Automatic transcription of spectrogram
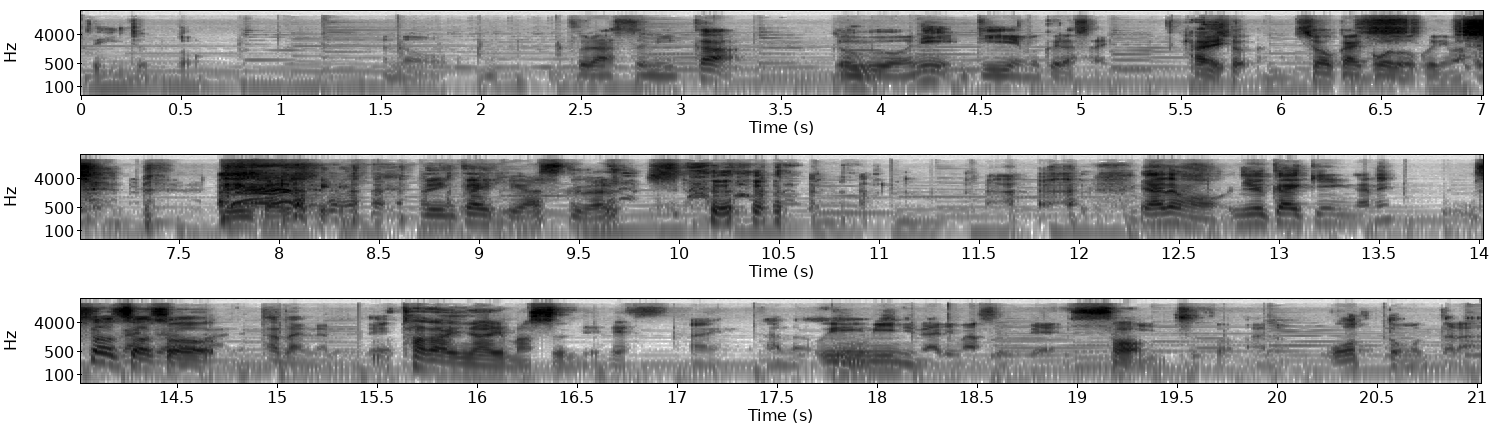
ぜひちょっとあのプラスミかログオに DM ください、はい。しょ紹介コードを送ります 年会費 年会費安くなる。いやでも入会金がねそうそうそう。ただになるんで、ただになりますんでね。はい、あのウィンウィンになりますんで、そう。ぜひちょっとあのおっと思ったら、は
